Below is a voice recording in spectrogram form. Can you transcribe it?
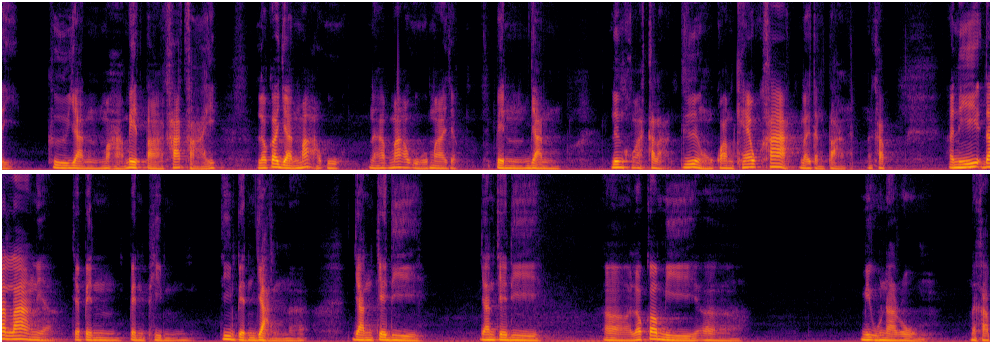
ติ คือยันมหาเมตตาค้าขาย แล้วก็ยันมะอาอุนะครับมะอาอุมาจากเป็นยันเรื่องของอักขระเรื่องของความแค้วคาดอะไรต่างๆนะครับ อันนี้ด้านล่างเนี่ยจะเป็นเป็นพิมพ์ที่เป็นยันนะฮะยันเจดียยันเจดีย แล้วก็มีมีอุณาโรมนะครับ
